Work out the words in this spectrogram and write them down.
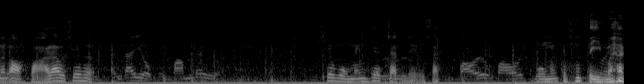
มันออกขวาแล้วเชื่อเหอะผมได้อยู่ผมปั๊มได้อยู่เชื่อวงแม่งเชื่อจัดเลยไอ้สัตว์เบาอยู่เบาวงแม่งกวนตีนมาก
